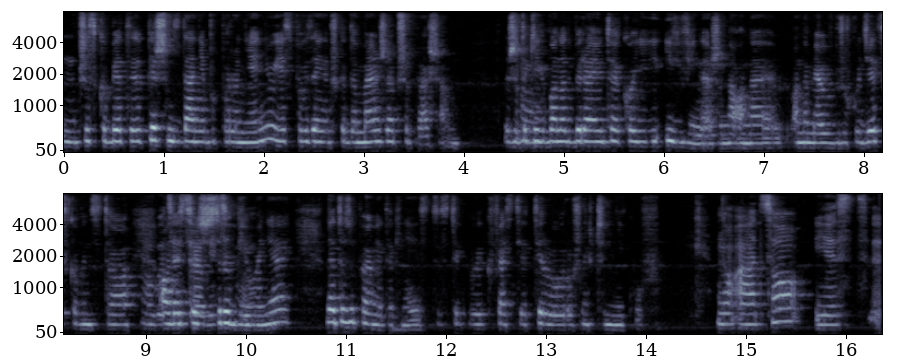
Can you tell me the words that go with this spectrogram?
mm, przez kobiety pierwszym zdaniem po poronieniu jest powiedzenie na przykład do męża przepraszam. Że tak jakby one odbierają to jako ich winę, że no one, one miały w brzuchu dziecko, więc to Mogły one coś, coś zrobiły, no. nie? No to zupełnie tak nie jest. To jest jakby kwestia tylu różnych czynników. No a co jest y,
